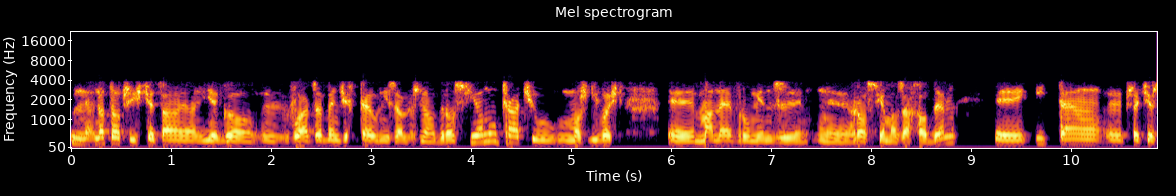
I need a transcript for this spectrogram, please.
no to oczywiście ta jego władza będzie w pełni zależna od Rosji. On utracił możliwość manewru między Rosją a Zachodem i tę przecież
